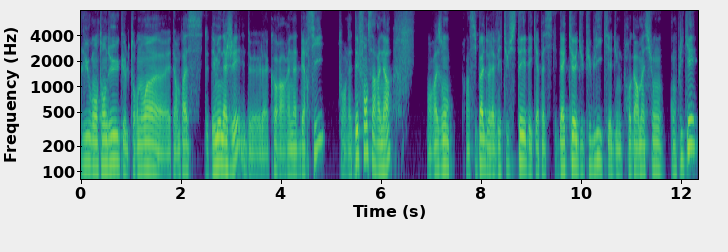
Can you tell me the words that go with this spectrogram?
lu ou entendu que le tournoi euh, était en passe de déménager de la Core Arena de Bercy pour la Défense Arena, en raison principale de la vétusté des capacités d'accueil du public et d'une programmation compliquée,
